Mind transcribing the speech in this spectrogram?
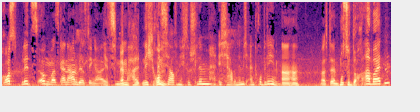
Frostblitz, irgendwas, keine Ahnung, wie das Ding heißt. Jetzt mem halt nicht rum. Ist ja auch nicht so schlimm. Ich habe nämlich ein Problem. Aha. Was denn? Musst du doch arbeiten?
